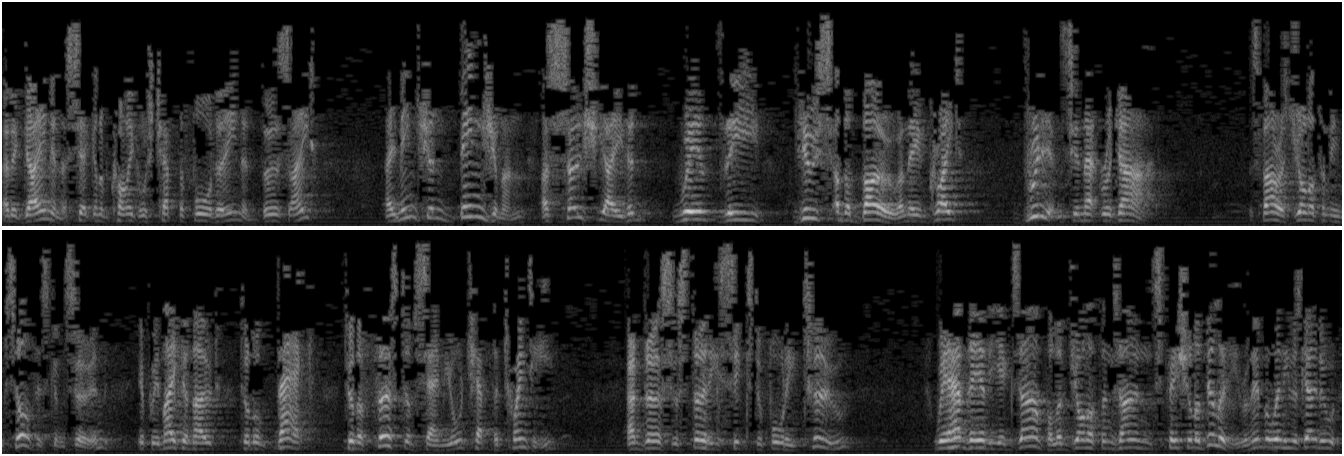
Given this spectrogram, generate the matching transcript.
and again in the second of Chronicles, chapter 14 and verse 8, they mention Benjamin associated with the use of the bow and their great brilliance in that regard. As far as Jonathan himself is concerned, if we make a note to look back to the first of Samuel, chapter 20, and verses 36 to 42, we have there the example of Jonathan's own special ability. Remember when he was going to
